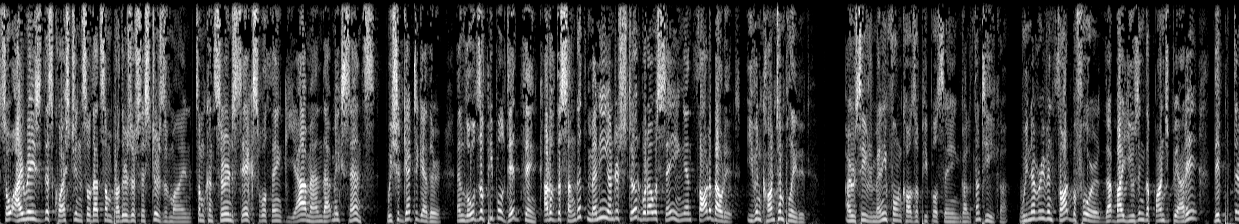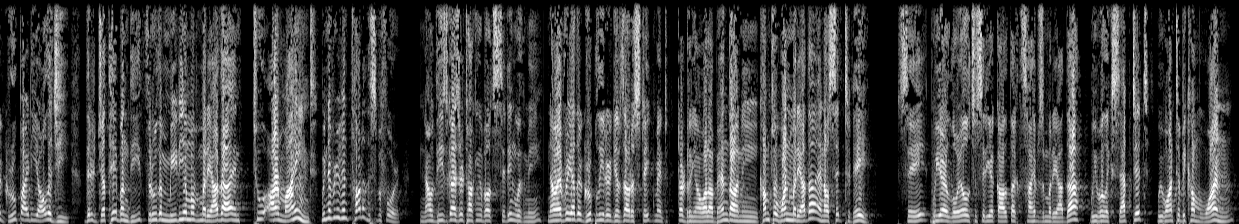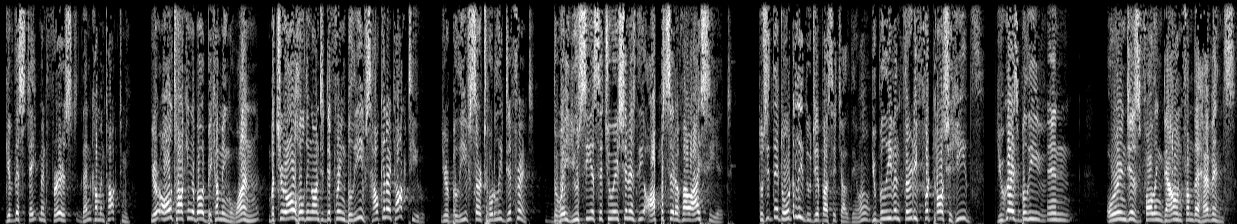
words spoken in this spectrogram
So I raised this question so that some brothers or sisters of mine, some concerned Sikhs will think, yeah man, that makes sense. We should get together. And loads of people did think. Out of the Sangat, many understood what I was saying and thought about it. Even contemplated. I received many phone calls of people saying, Galatan theek We never even thought before that by using the Panch Pyare, they've put their group ideology, their Jathebandi through the medium of Maryada into our mind. We never even thought of this before. Now these guys are talking about sitting with me. Now every other group leader gives out a statement, wala bendani, come to one Maryada and I'll sit today. Say, we are loyal to Sri Akal Takht Sahib's Maryada. We will accept it. We want to become one. Give this statement first, then come and talk to me. You're all talking about becoming one, but you're all holding on to differing beliefs. How can I talk to you? Your beliefs are totally different. The way you see a situation is the opposite of how I see it. ਤੁਸੀਂ ਤੇ totally ਦੂਜੇ ਪਾਸੇ ਚੱਲਦੇ ਹੋ. You believe in 30 foot tall shaheeds. You guys believe in oranges falling down from the heavens.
